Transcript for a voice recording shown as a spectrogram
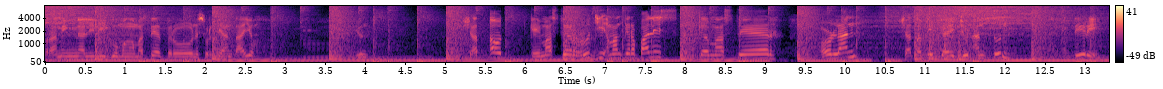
Maraming naliligo mga master pero nasurtihan tayo. Yun. Shout out kay Master Ruji Amantira Palis at kay Master Orlan. Shout out din kay Jun Anton Tiri.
